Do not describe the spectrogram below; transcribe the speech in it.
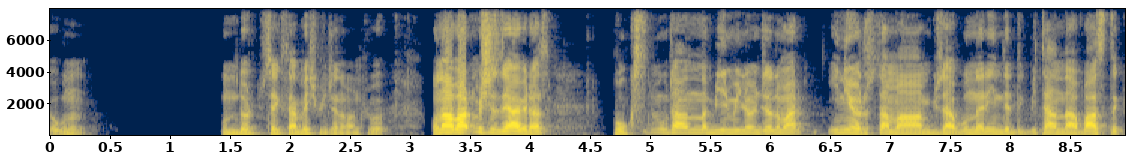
yok bunun bunun 485 bin canı varmış bu. Onu abartmışız ya biraz. Toksik mutantında 1 milyon canı var. İniyoruz tamam güzel. Bunları indirdik. Bir tane daha bastık.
